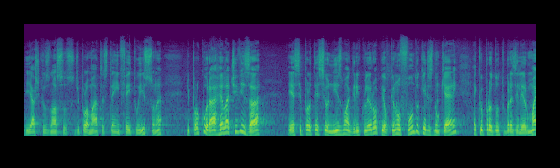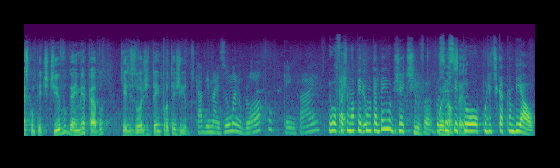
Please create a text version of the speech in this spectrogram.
e acho que os nossos diplomatas têm feito isso, né? De procurar relativizar esse protecionismo agrícola europeu, porque no fundo o que eles não querem é que o produto brasileiro mais competitivo ganhe mercado que eles hoje têm protegido. Cabe mais uma no bloco? Quem vai? Eu vou fazer uma pergunta bem objetiva. Você não, citou política cambial,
